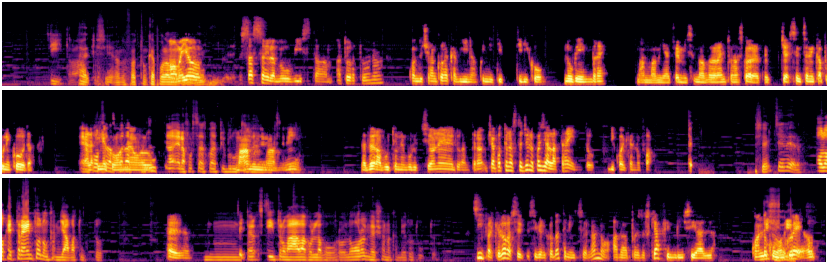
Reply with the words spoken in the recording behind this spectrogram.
Sì, tra l'altro. Eh, sì, hanno fatto un capolavoro. No, ma io Sassari l'avevo vista a Tortona quando c'era ancora Cavina, quindi ti, ti dico novembre, mamma mia, cioè, mi sembra veramente una squadra, cioè senza né capo né coda. Era, alla forse, fine la con... brutta, era forse la squadra più brutta. Mamma mia. Davvero ha avuto un'evoluzione durante la... Cioè ha fatto una stagione quasi alla Trento di qualche anno fa. Eh. Sì, sì, è vero. Solo che Trento non cambiava tutto. Eh, mm, sì. Per, si trovava col lavoro. Loro invece hanno cambiato tutto. Sì, perché loro, se, se vi ricordate, all'inizio dell'anno aveva preso schiaffi in BCL. Quando comunque esatto.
